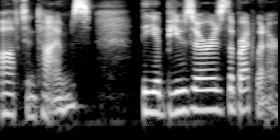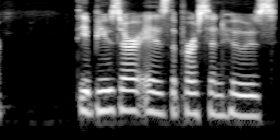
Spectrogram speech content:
oftentimes, the abuser is the breadwinner. The abuser is the person who's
